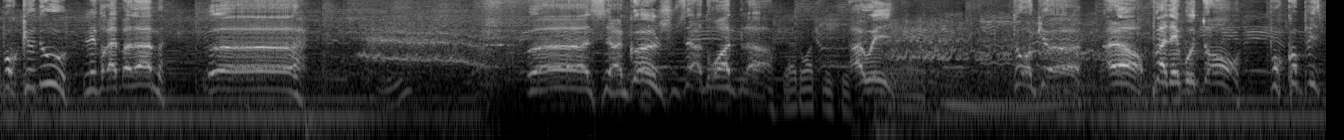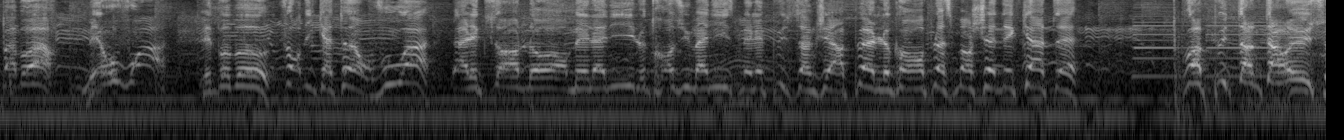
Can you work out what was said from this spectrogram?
Pour que nous, les vrais bonhommes... Euh... Euh, c'est à gauche ou c'est à droite là C'est à droite, Ah oui Donc, euh, alors, pas des boutons Pour qu'on puisse pas voir Mais on voit les bobos, fornicateurs, on vous voit. Alexandre, Laurent, Mélanie, le transhumanisme et les puces 5G Apple, le grand remplacement chez Decat Oh putain de ta russe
